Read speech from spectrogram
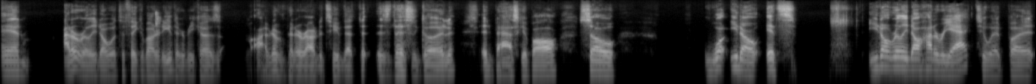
and I don't really know what to think about it either because I've never been around a team that th- is this good in basketball. So what you know, it's you don't really know how to react to it, but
